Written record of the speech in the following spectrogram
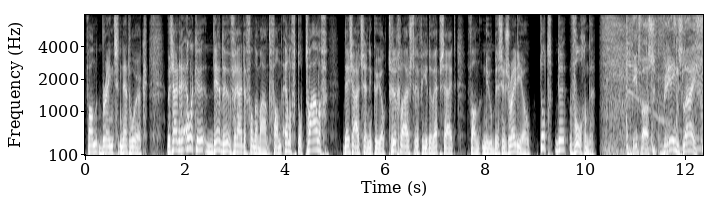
van Brains Network. We zijn er elke derde vrijdag van de maand van 11 tot 12. Deze uitzending kun je ook terugluisteren via de website van New Business Radio. Tot de volgende. Dit was Brains Live.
